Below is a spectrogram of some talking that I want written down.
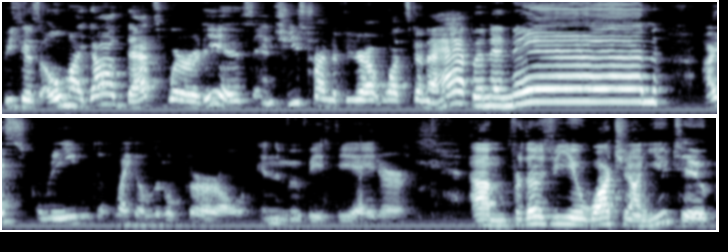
because oh my god, that's where it is, and she's trying to figure out what's going to happen, and then I screamed like a little girl in the movie theater. Um, for those of you watching on YouTube,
